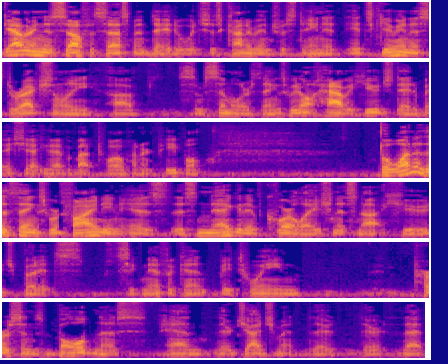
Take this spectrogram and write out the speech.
gathering this self assessment data, which is kind of interesting. It, it's giving us directionally uh, some similar things. We don't have a huge database yet, you have about 1,200 people. But one of the things we're finding is this negative correlation. It's not huge, but it's significant between person's boldness and their judgment, their, their, that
